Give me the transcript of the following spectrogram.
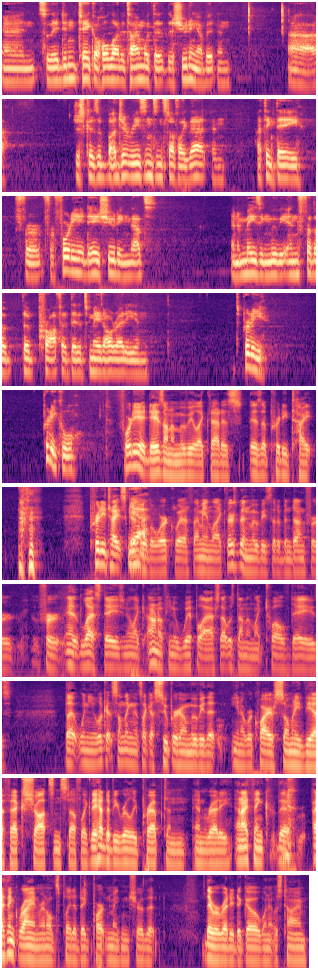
And so they didn't take a whole lot of time with the, the shooting of it and uh, just because of budget reasons and stuff like that. And i think they for for 48 days shooting that's an amazing movie. And for the the profit that it's made already. And it's pretty pretty cool 48 days on a movie like that is is a pretty tight pretty tight schedule Yeah. to work with. I mean, like there's been movies that have been done for for eh, less days, you know, like I don't know if you knew Whiplash, that was done in like 12 days. But when you look at something that's like a superhero movie that, you know, requires so many VFX shots and stuff, like they had to be really prepped and and ready. And I think that I think Ryan Reynolds played a big part in making sure that they were ready to go when it was time.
